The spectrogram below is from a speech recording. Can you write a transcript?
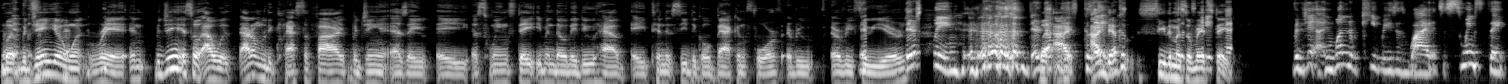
But Virginia went red, and Virginia. So I would, I don't really classify Virginia as a, a a swing state, even though they do have a tendency to go back and forth every every few they're, years. They're swing. they're but I, I definitely see them as a red state. state. Virginia, and one of the key reasons why it's a swing state,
